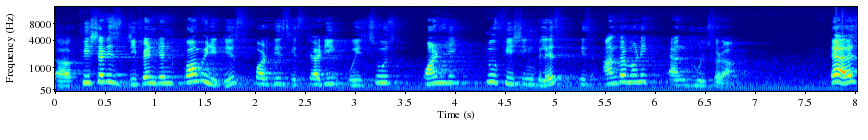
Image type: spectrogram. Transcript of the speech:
uh, fisheries dependent communities for this study we choose only two fishing villages is Andarmanik and Dhulsora. As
